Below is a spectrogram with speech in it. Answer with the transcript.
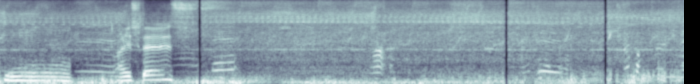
ナイスです。なんか普通にね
